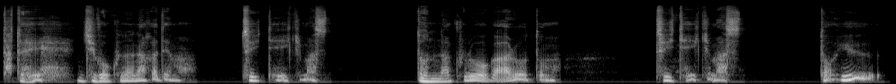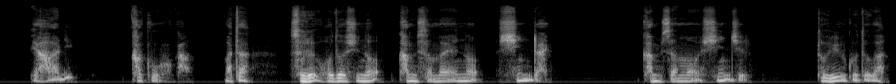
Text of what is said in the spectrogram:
たとえ地獄の中でもついていきます。どんな苦労があろうともついていきます。というやはり覚悟がまたそれほどしの神様への信頼神様を信じるということが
